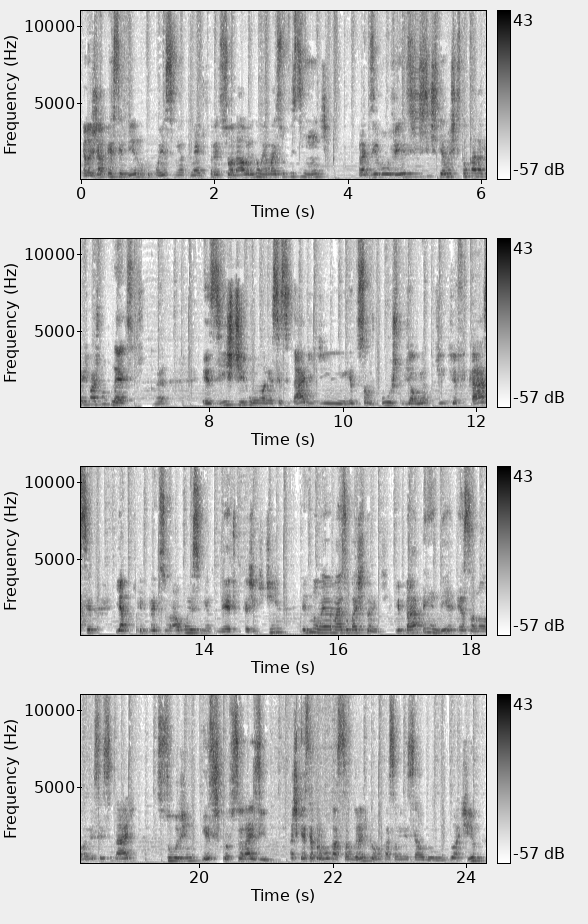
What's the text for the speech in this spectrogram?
elas já perceberam que o conhecimento médico tradicional ele não é mais suficiente para desenvolver esses sistemas que estão cada vez mais complexos. Né? Existe uma necessidade de redução de custo, de aumento de, de, eficácia, e aquele tradicional conhecimento médico que a gente tinha, ele não é mais o bastante. E para atender essa nova necessidade, surgem esses profissionais híbridos. Acho que essa é a provocação, grande provocação inicial do, do artigo,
